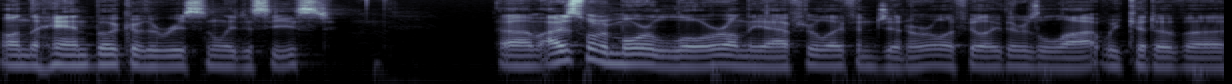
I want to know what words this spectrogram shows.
on the handbook of the recently deceased. Um, I just wanted more lore on the afterlife in general. I feel like there was a lot we could have uh,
